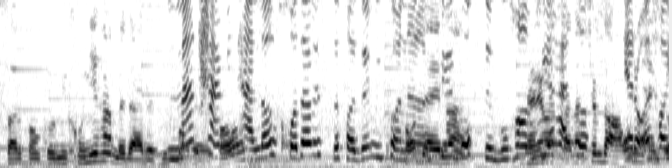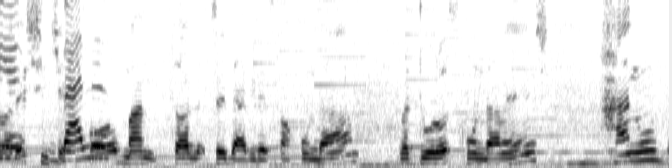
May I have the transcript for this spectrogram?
سال کنکور می‌خونی هم به دردت می‌خوره من همین خب؟ الان خودم استفاده خب می‌کنم دقیقاً. توی گفتگوهام یعنی توی حتی ارائه های بله خب من سال توی دبیرستان خوندم و درست خوندمش هنوز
